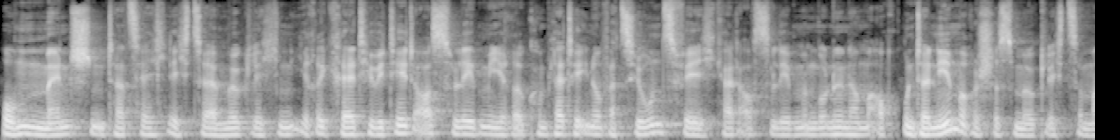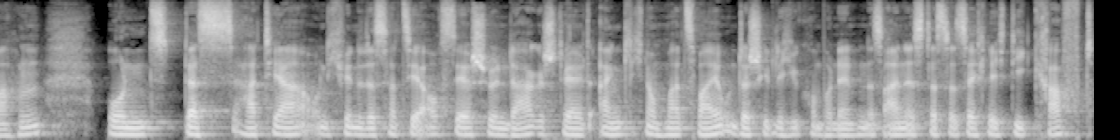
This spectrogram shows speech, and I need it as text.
um Menschen tatsächlich zu ermöglichen, ihre Kreativität auszuleben, ihre komplette Innovationsfähigkeit auszuleben, im Grunde genommen auch Unternehmerisches möglich zu machen. Und das hat ja, und ich finde, das hat sie auch sehr schön dargestellt, eigentlich nochmal zwei unterschiedliche Komponenten. Das eine ist, dass tatsächlich die Kraft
